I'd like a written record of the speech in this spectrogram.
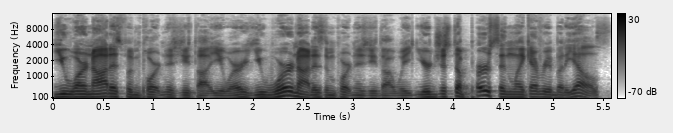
you are not as important as you thought you were. You were not as important as you thought. we- You're just a person like everybody else.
